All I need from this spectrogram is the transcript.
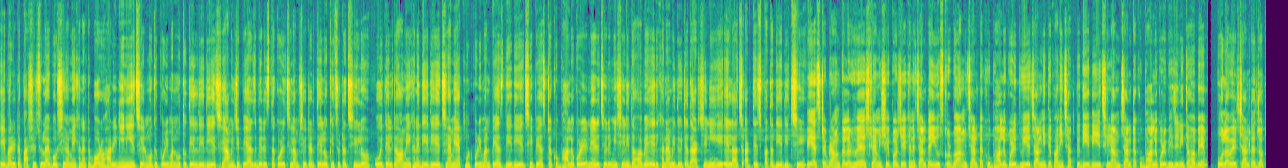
এবার এটা পাশের চুলায় বসিয়ে আমি এখানে একটা বড় হাঁড়ি নিয়ে নিয়েছি, এর মধ্যে পরিমাণ মতো তেল দিয়ে দিয়েছি। আমি যে পেঁয়াজ বেরেস্তা করেছিলাম, সেটার তেলও কিছুটা ছিল। ওই তেলটাও আমি এখানে দিয়ে দিয়েছি। আমি এক মুঠ পরিমাণ পেঁয়াজ দিয়ে দিয়েছি। পেঁয়াজটা খুব ভালো করে নেড়ে চেড়ে মিশিয়ে নিতে হবে। এখানে আমি দুইটা দারচিনি, এলাচ আর তেজপাতা দিয়ে দিচ্ছি। পেঁয়াজটা ব্রাউন কালার হয়ে আসলে আমি সে পর্যায়ে এখানে চালটা ইউজ করব। আমি চালটা খুব ভালো করে ধুয়ে চাল নিতে পানি ছাকতে দিয়ে দিয়েছিলাম। চালটা খুব ভালো করে ভেজে নিতে হবে। পোলাওয়ের চালটা যত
